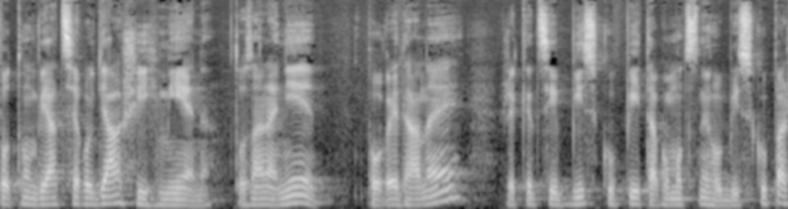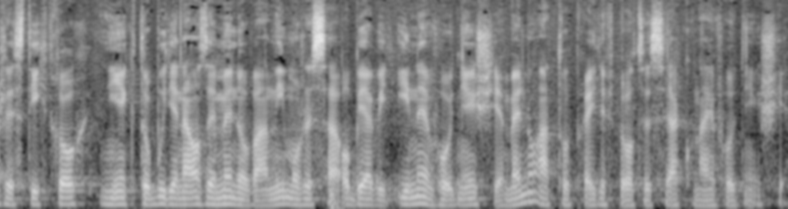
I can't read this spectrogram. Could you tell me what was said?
potom viacero ďalších mien. To znamená, nie je povedané, že keď si biskup pýta pomocného biskupa, že z tých troch niekto bude naozaj menovaný, môže sa objaviť iné vhodnejšie meno a to prejde v procese ako najvhodnejšie.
